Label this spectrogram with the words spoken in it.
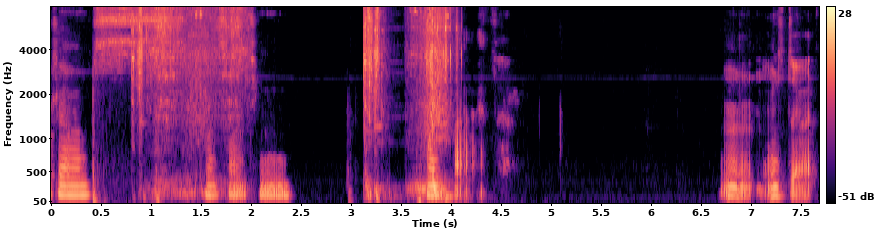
Jumps, 117.5. Mm, let's do it.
